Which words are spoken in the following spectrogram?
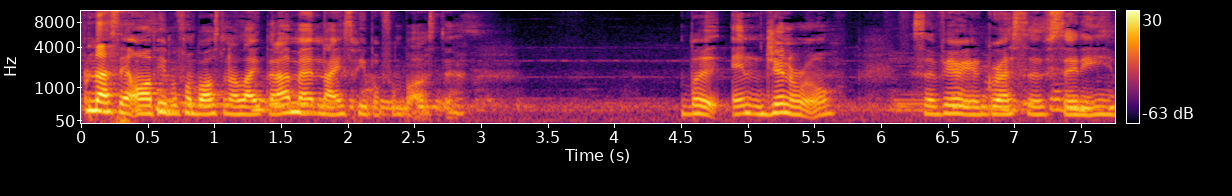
I'm not saying all people from Boston are like that. I met nice people from Boston, but in general, it's a very aggressive city.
